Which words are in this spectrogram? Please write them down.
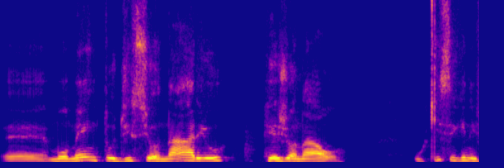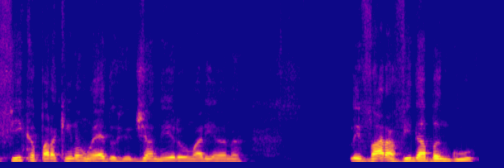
é, momento dicionário regional. O que significa para quem não é do Rio de Janeiro, Mariana, levar a vida a Bangu?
